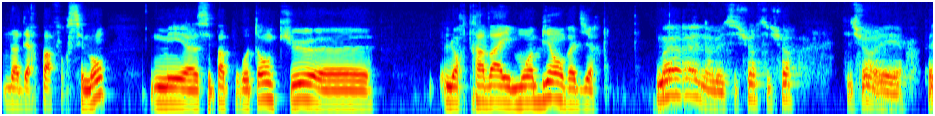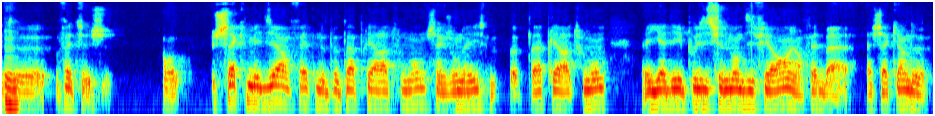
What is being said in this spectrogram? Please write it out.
n'adhèrent pas forcément. Mais c'est pas pour autant que leur travail est moins bien, on va dire. Ouais, non, mais c'est sûr, c'est sûr. C'est sûr. Et en fait, mm. euh, en fait chaque média en fait ne peut pas plaire à tout le monde. Chaque journaliste ne peut pas plaire à tout le monde. Il y a des positionnements différents et en fait, bah, à chacun de,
